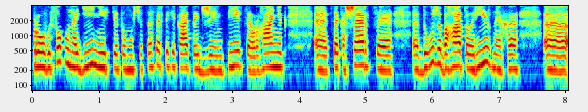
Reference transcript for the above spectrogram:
про високу надійність, тому що це сертифікати GMP, це органік, е, це кашер, це дуже багато різних е, е,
